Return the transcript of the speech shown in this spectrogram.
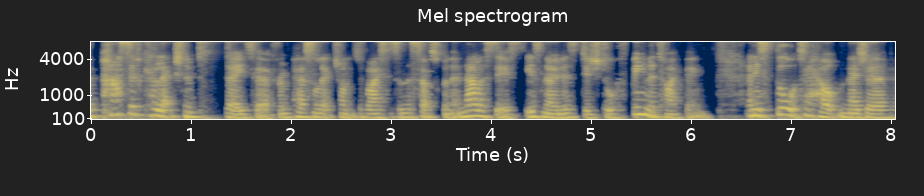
The passive collection of data from personal electronic devices and the subsequent analysis is known as digital phenotyping and is thought to help measure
